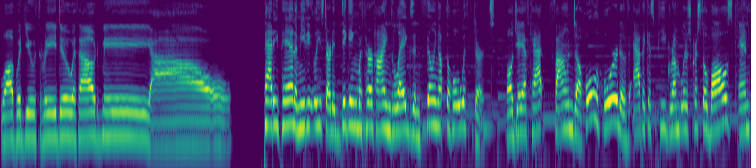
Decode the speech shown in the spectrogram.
What would you three do without me? Ow. Patty Pan immediately started digging with her hind legs and filling up the hole with dirt, while JF Cat found a whole horde of Abacus P. Grumbler's crystal balls and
